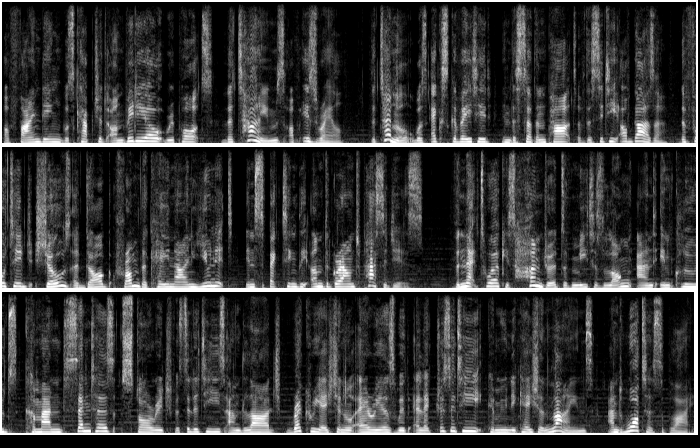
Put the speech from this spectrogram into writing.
of finding was captured on video, reports The Times of Israel. The tunnel was excavated in the southern part of the city of Gaza. The footage shows a dog from the K9 unit inspecting the underground passages. The network is hundreds of meters long and includes command centers, storage facilities, and large recreational areas with electricity, communication lines, and water supply.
